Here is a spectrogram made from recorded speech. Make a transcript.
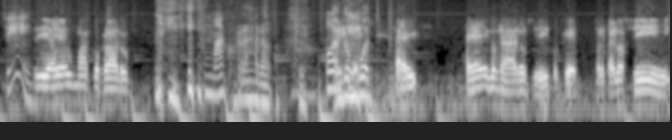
Sí, sí, ahí hay un marco raro. un maco raro. ¿Por Algo qué? envuelto. Ahí, ahí hay algo raro, sí, porque tratarlo así,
